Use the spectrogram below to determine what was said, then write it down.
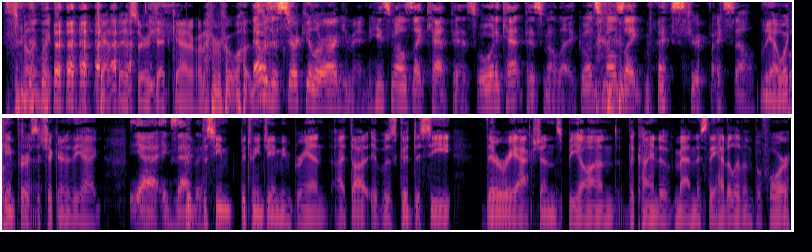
smelling like cat piss or a dead cat or whatever it was. That was a circular argument. He smells like cat piss. Well, what would a cat piss smell like? Well, it smells like Maester Pycelle. Yeah, what But, came first, uh, the chicken or the egg? Yeah, The, exactly. the scene between Jaime and Brienne, I thought it was good to see their reactions beyond the kind of madness they had to live in before.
